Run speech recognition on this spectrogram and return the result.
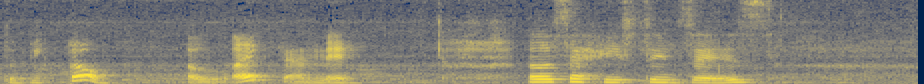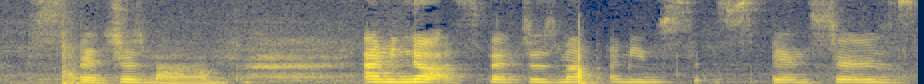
DeVitto. I like that name. Melissa Hastings is Spencer's mom. I mean, not Spencer's mom. I mean, Spencer's.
